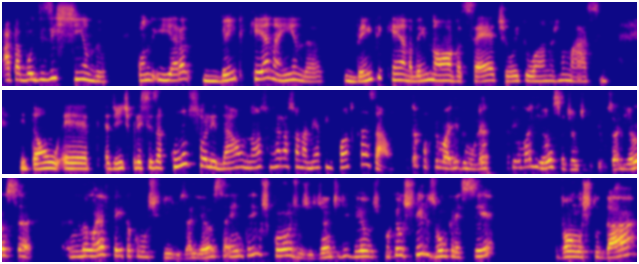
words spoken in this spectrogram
acabou desistindo, quando, e era bem pequena ainda, bem pequena, bem nova, sete, oito anos no máximo. Então, é, a gente precisa consolidar o nosso relacionamento enquanto casal. Até porque marido e mulher têm uma aliança diante de Deus. A aliança não é feita com os filhos, a aliança é entre os cônjuges diante de Deus, porque os filhos vão crescer, vão estudar,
